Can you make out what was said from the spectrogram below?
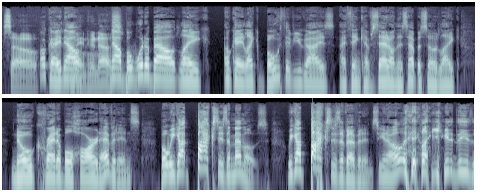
So, Okay, now I mean, who knows? Now, but what about like okay, like both of you guys I think have said on this episode like no credible hard evidence, but we got boxes of memos. We got boxes of evidence, you know? like you, these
